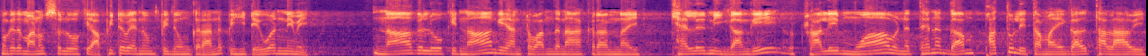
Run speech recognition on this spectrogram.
මොකද මනුස්සලෝක අපිට වැඳුම් පිදුම් කරන්න පිහිටෙව්වන් නෙමේ. නාගලෝක නාගයන්ට වන්දනා කරන්නයි කැලනි ගගේ රලේ මුවාවන තැන ගම් පතුලෙ තමයි ගල් තලාවේ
